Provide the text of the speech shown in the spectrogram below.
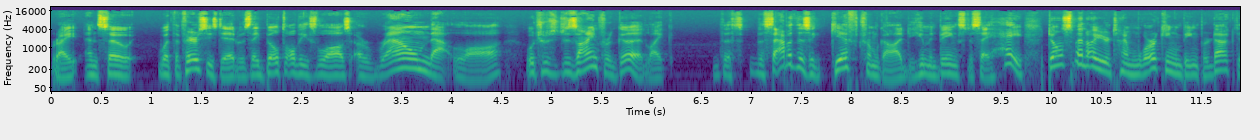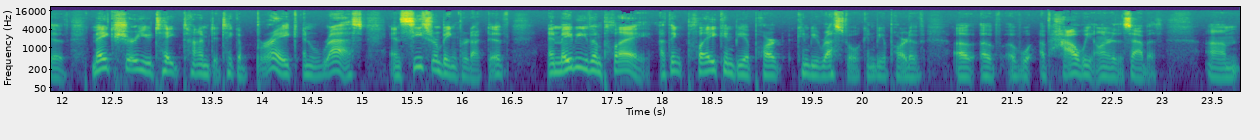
right? And so what the Pharisees did was they built all these laws around that law, which was designed for good. Like the, the Sabbath is a gift from God to human beings to say, hey, don't spend all your time working and being productive. Make sure you take time to take a break and rest and cease from being productive and maybe even play. I think play can be a part, can be restful, can be a part of, of, of, of, of how we honor the Sabbath. Um,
